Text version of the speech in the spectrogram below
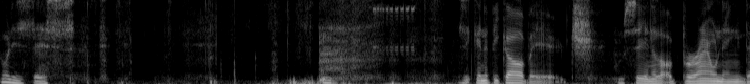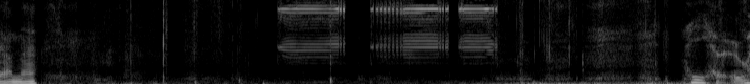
What is this? Is it going to be garbage? I'm seeing a lot of browning down there. Hey ho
